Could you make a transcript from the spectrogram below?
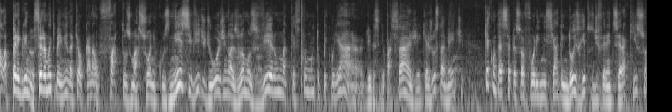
Fala peregrino, seja muito bem-vindo aqui ao canal Fatos Maçônicos. Nesse vídeo de hoje nós vamos ver uma questão muito peculiar, diga-se de passagem, que é justamente o que acontece se a pessoa for iniciada em dois ritos diferentes. Será que isso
